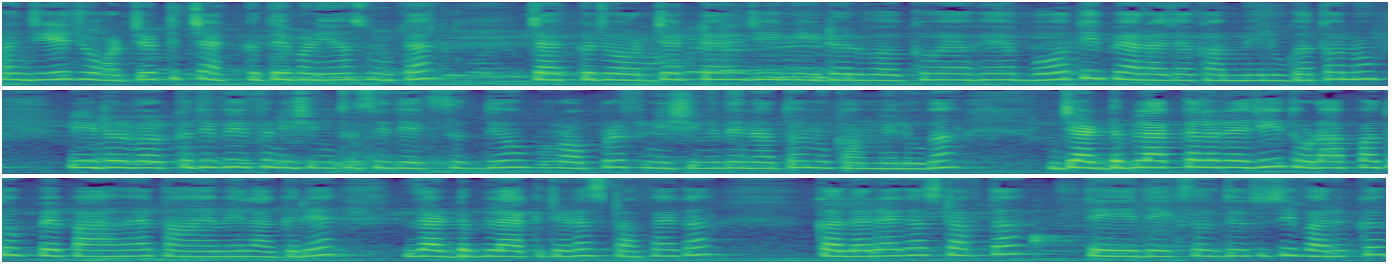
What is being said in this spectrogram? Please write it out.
ਹਾਂਜੀ, ਇਹ ਜਾਰਜਟ ਚੈੱਕ ਤੇ ਬਣਿਆ ਸੂਟ ਹੈ ਚੈੱਕ ਜਾਰਜਟ ਹੈ ਜੀ ਨੀਡਲ ਵਰਕ ਹੋਇਆ ਹੋਇਆ। ਬਹੁਤ ਹੀ ਪਿਆਰਾ ਜਿਹਾ ਕੰਮ ਮਿਲੂਗਾ ਤੁਹਾਨੂੰ। ਨੀਡਲ ਵਰਕ ਦੀ ਵੀ ਫਿਨਿਸ਼ਿੰਗ ਤੁਸੀਂ ਦੇਖ ਸਕਦੇ ਹੋ। ਪ੍ਰੋਪਰ ਫਿਨਿਸ਼ਿੰਗ ਦੇ ਨਾਲ ਤੁਹਾਨੂੰ ਕੰਮ ਮਿਲੂਗਾ। ਜੈਡ ਬਲੈਕ ਕਲਰ ਹੈ ਜੀ। ਥੋੜਾ ਆਪਾਂ ਧੁੱਪੇ ਪਾਇਆ ਹੋਇਆ ਤਾਂ ਐਵੇਂ ਲੱਗ ਰਿਹਾ। ਜੈਡ ਬਲੈਕ ਜਿਹੜਾ ਸਟਫ ਹੈਗਾ। ਕਲਰ ਹੈਗਾ ਸਟਫ ਦਾ ਤੇ ਦੇਖ ਸਕਦੇ ਹੋ ਤੁਸੀਂ ਵਰਕ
